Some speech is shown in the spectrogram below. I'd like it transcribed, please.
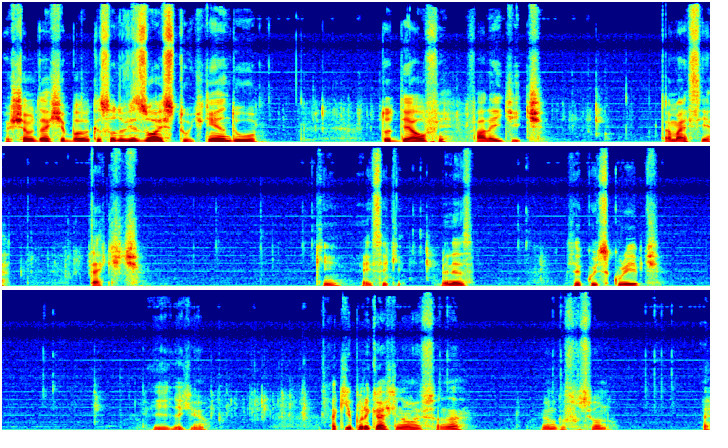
Eu chamo text box, eu sou do Visual Studio. Quem é do do Delphi, fala edit. Tá mais certo. Text. Aqui, é isso aqui, beleza? Execute script. E daqui, ó. Aqui por aqui acho que não vai funcionar. Eu nunca funcionou. É.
